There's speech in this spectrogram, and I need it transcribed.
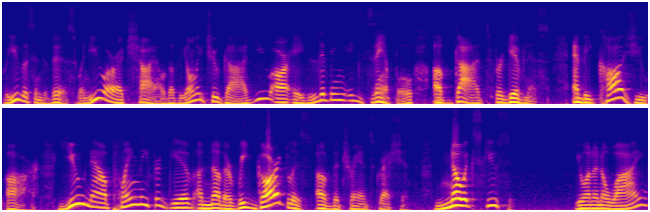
Well, you listen to this. When you are a child of the only true God, you are a living example of God's forgiveness. And because you are, you now plainly forgive another regardless of the transgression. No excuses. You want to know why?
